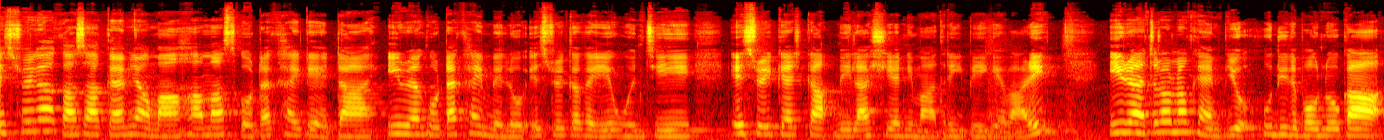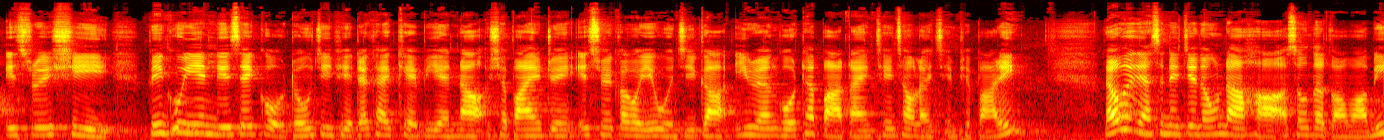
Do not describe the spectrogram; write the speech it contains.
အစ္စရေးကဂါဇာကမ်းမြောင်မှာဟာမတ်စ်ကိုတိုက်ခိုက်တဲ့အတိုင်းအီရန်ကိုတိုက်ခိုက်မယ်လို့အစ္စရေးကကရေးဝန်ကြီးအစ္စရေးကက်ကမေလာရှိယနီမှာသတိပေးခဲ့ပါတယ်။အီရန်ကျွန်တော်နောက်ခံပြုဟူဒီတပုံတို့ကအစ္စရေးရှိဘင်ကူရင်လေဆိပ်ကိုဒုံးကျည်ဖြင့်တိုက်ခိုက်ခဲ့ပြီးတဲ့နောက်ရှပိုင်းအတွင်းအစ္စရေးကကရေးဝန်ကြီးကအီရန်ကိုထပ်ပါတိုင်းချင်းချောက်လိုက်ခြင်းဖြစ်ပါတယ်။ နောက်ဝေကန်စနစ်ကျင့်သုံးတာဟာအဆုံးသတ်သွားပါပြီ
